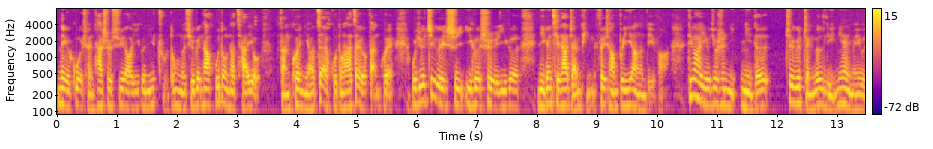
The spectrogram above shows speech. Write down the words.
那个过程，它是需要一个你主动的去跟它互动，它才有反馈，你要再互动，它再有反馈。我觉得这个是一个是一个你跟其他展品非常不一样的地方。第二一个就是你你的这个整个理念里面有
